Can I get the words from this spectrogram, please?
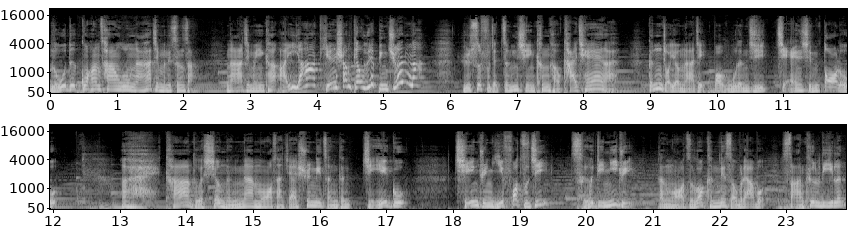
落到广场舞阿姐们的身上。阿姐们一看，哎呀，天上掉月饼券呐！于是乎就争先恐后开抢啊，更加有阿姐把无人机强行打落。唉，看得秀恩爱，马上就要顺利成功，结果千钧一发之际彻底逆转，这个伢子那肯定受不了不，上去理论，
